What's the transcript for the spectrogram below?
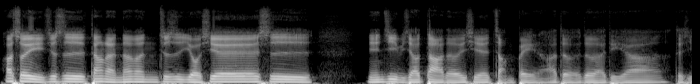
啊，所以就是当然他们就是有些是年纪比较大的一些长辈啦，阿德热爱迪啊，就是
